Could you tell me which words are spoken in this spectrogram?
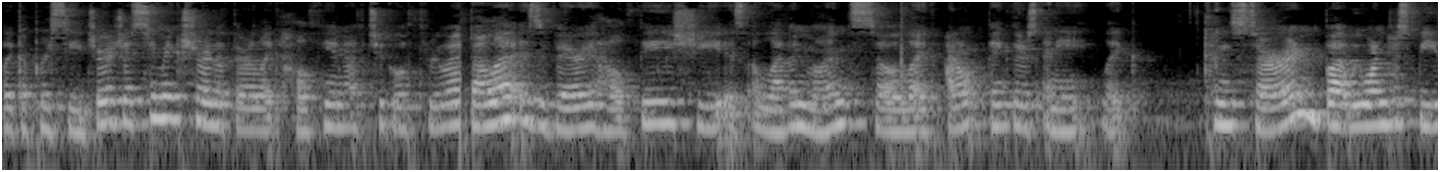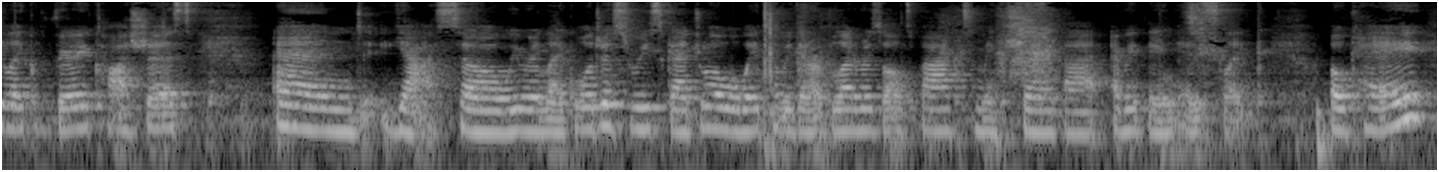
like a procedure just to make sure that they're like healthy enough to go through it. Bella is very healthy. She is 11 months. So like, I don't think there's any like concern, but we want to just be like very cautious. And yeah, so we were like, we'll just reschedule. We'll wait till we get our blood results back to make sure that everything is like okay.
